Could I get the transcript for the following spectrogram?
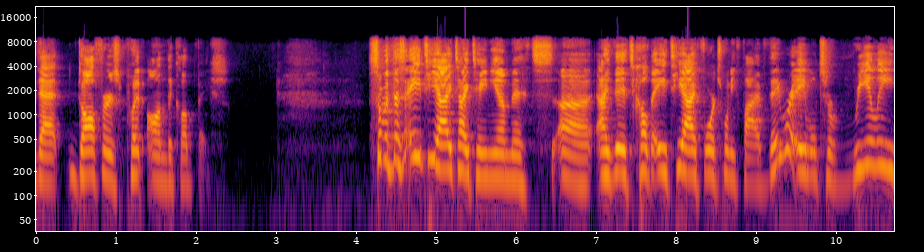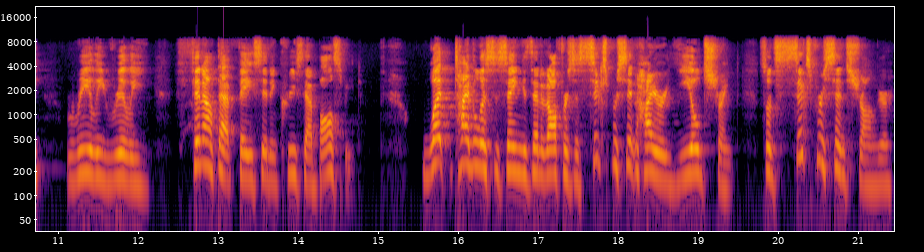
that golfers put on the club face. So with this ATI titanium, it's uh, it's called ATI 425. They were able to really, really, really thin out that face and increase that ball speed. What Titleist is saying is that it offers a 6% higher yield strength. So it's 6% stronger,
